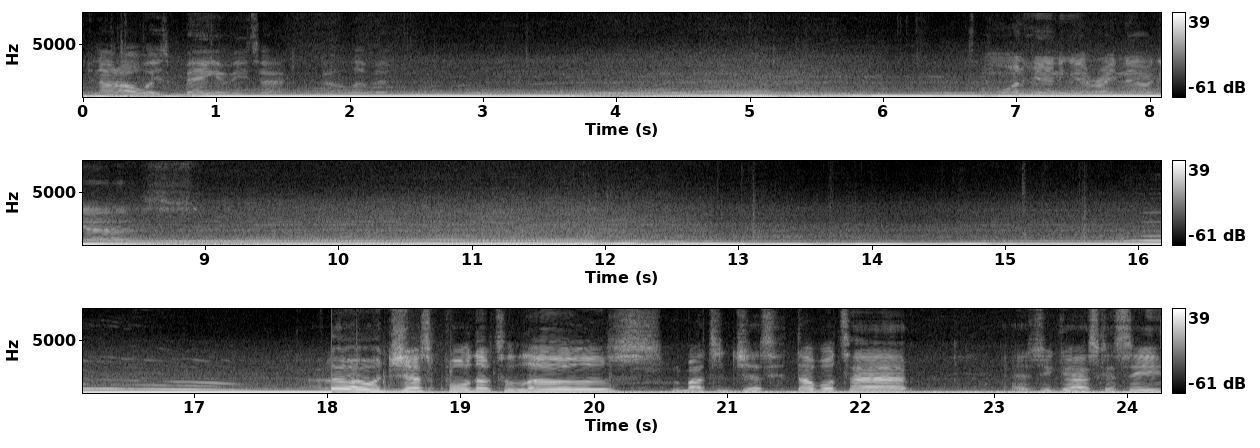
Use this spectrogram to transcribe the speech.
you're not always banging VTEC. Gotta love it. I'm one-handing it right now, guys. So just pulled up to Lowe's. About to just double tap. As you guys can see.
